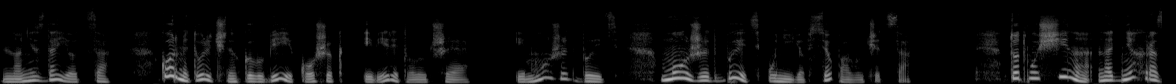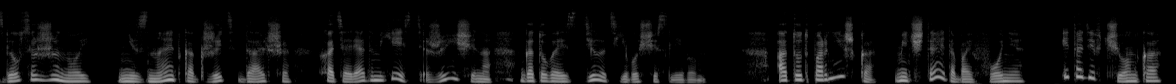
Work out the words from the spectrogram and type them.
но не сдается. Кормит уличных голубей и кошек и верит в лучшее. И, может быть, может быть, у нее все получится. Тот мужчина на днях развелся с женой, не знает, как жить дальше, хотя рядом есть женщина, готовая сделать его счастливым. А тот парнишка мечтает об айфоне, и та девчонка.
